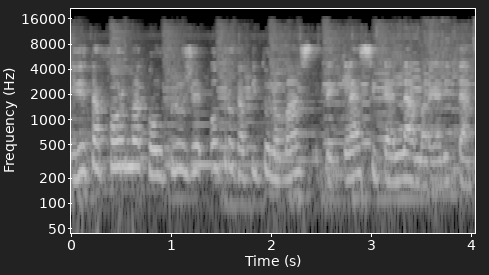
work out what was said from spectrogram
Y de esta forma concluye otro capítulo más de Clásica en la Margarita.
